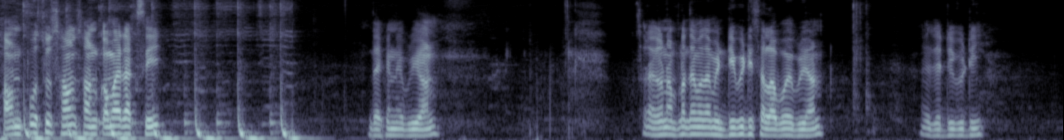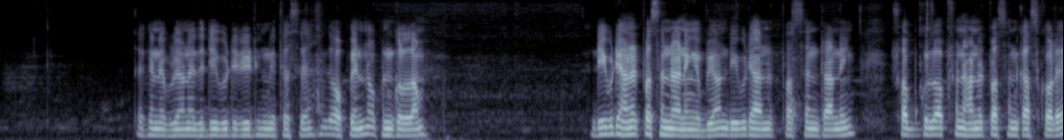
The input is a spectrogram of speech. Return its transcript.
সাউন্ড প্রচুর সাউন্ড সাউন্ড কমায় রাখছি। দেখেন এভরিওয়ান স্যার এখন আপনাদের মধ্যে আমি ডিভিডি চালাবো এভরিওয়ান এই যে ডিভিডি দেখেন এভরিওয়ান এই যে ডিভিডি রিডিং নিতেছে। ওপেন ওপেন করলাম। DVD hundred percent running everyone DVD hundred percent running সবগুলো অপশনে হান্ড্রেড পার্সেন্ট কাজ করে।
